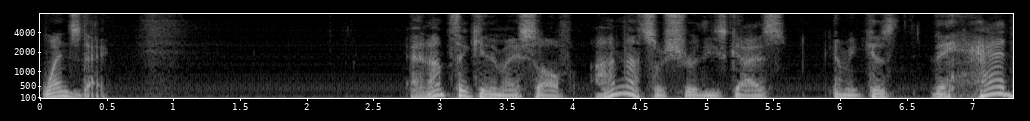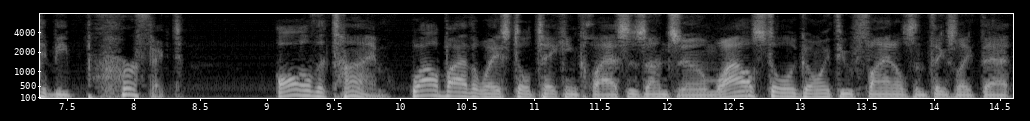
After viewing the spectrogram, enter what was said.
Wednesday? And I'm thinking to myself, I'm not so sure these guys. I mean, because they had to be perfect all the time, while, by the way, still taking classes on Zoom, while still going through finals and things like that.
